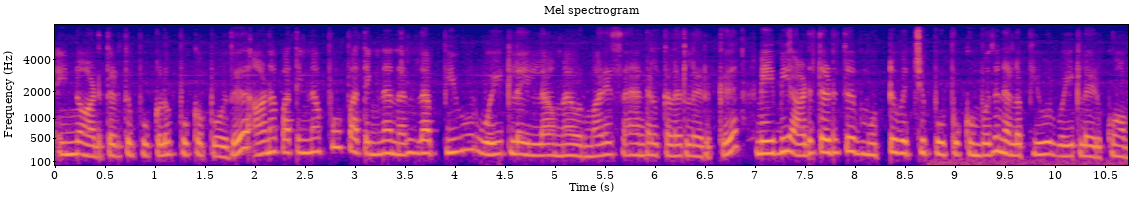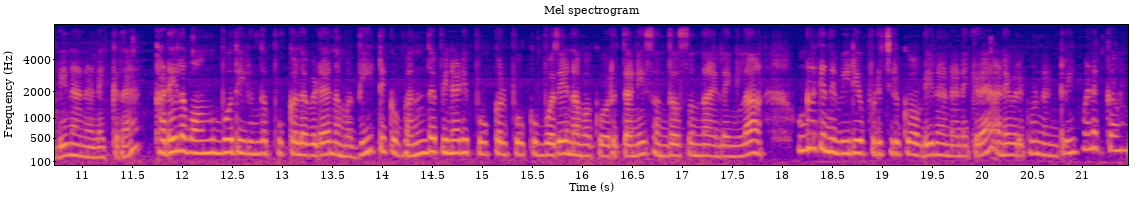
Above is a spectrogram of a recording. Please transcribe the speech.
இன்னும் அடுத்தடுத்து பூக்களும் பூக்க போகுது. ஆனா பாத்தீங்கன்னா பூ பாத்தீங்கன்னா நல்லா பியூர் ஒயிட்ல இல்லாம ஒரு மாதிரி சாண்டல் கலர்ல இருக்கு. மேபி அடுத்தடுத்து மொட்டு வச்சு பூ பூக்கும் போது நல்லா பியூர் ஒயிட்ல இருக்கும் அப்படின்னு நான் நினைக்கிறேன். கடையில வாங்கும்போது இருந்த பூக்களை விட நம்ம வீட்டுக்கு வந்த பின்னாடி பூக்கள் பூக்கும் போதே நமக்கு ஒரு தனி சந்தோஷம் தான் இல்லைங்களா? உங்களுக்கு இந்த வீடியோ பிடிச்சிருக்கும் அப்படின்னு நான் நினைக்கிறேன். அனைவருக்கும் நன்றி. வணக்கம்.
